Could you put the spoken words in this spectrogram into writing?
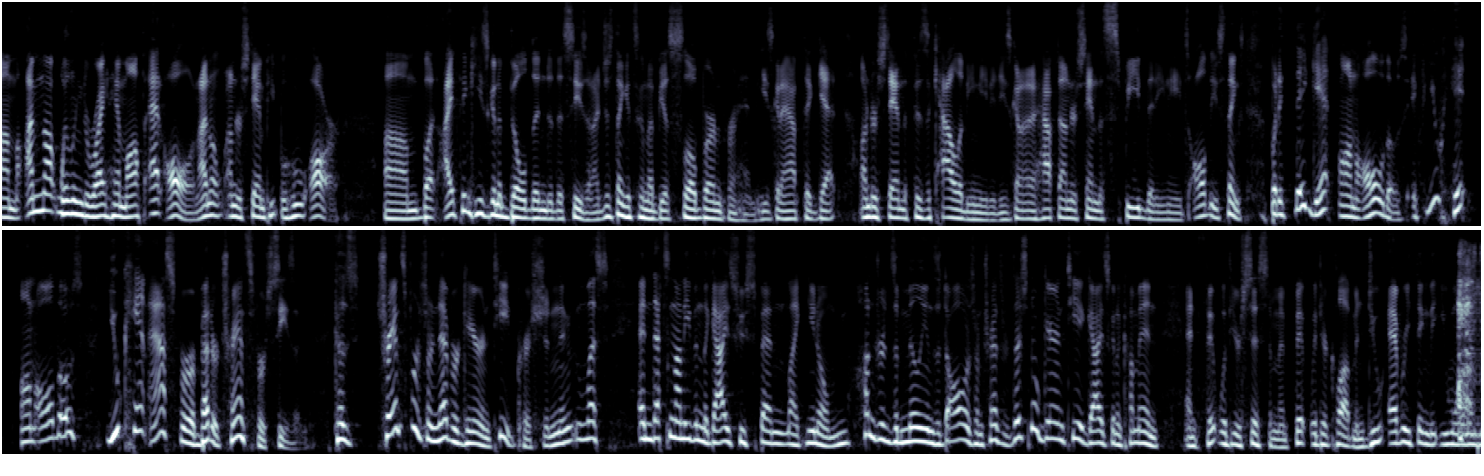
um, I'm not willing to write him off at all, and I don't understand people who are. Um, but I think he's going to build into the season. I just think it's going to be a slow burn for him. He's going to have to get understand the physicality needed. He's going to have to understand the speed that he needs. All these things. But if they get on all of those, if you hit on all those, you can't ask for a better transfer season because transfers are never guaranteed, Christian, unless, and that's not even the guys who spend like, you know, hundreds of millions of dollars on transfers. There's no guarantee a guy's going to come in and fit with your system and fit with your club and do everything that you want him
